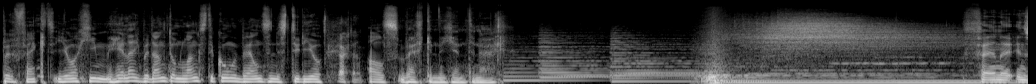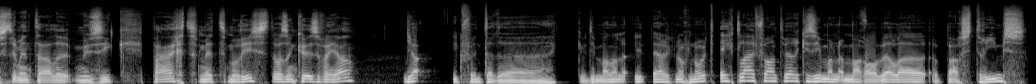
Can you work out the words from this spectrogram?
Perfect. Joachim, heel erg bedankt om langs te komen bij ons in de studio als werkende Gentenaar. Fijne instrumentale muziek. Paard met Maurice, dat was een keuze van jou? Ja, ik vind dat... Uh, ik heb die mannen eigenlijk nog nooit echt live aan het werk gezien, maar, maar al wel uh, een paar streams.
